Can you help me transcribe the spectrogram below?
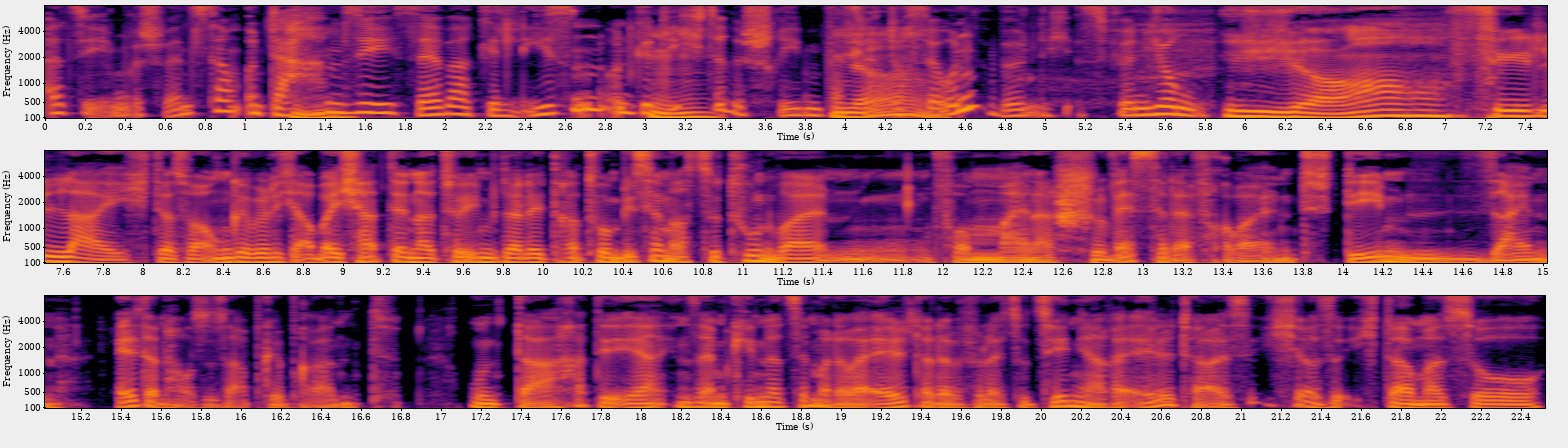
als Sie eben geschwärmt geschwänzt haben. Und da mhm. haben Sie selber gelesen und Gedichte mhm. geschrieben, was ja. ja. doch sehr ungewöhnlich ist für einen Jungen. Ja, vielleicht. Das war ungewöhnlich. Aber ich hatte natürlich mit der Literatur ein bisschen was zu tun, weil mm, von meiner Schwester der Freund, dem sein Elternhaus ist abgebrannt. Und da hatte er in seinem Kinderzimmer, der war älter, der war vielleicht so zehn Jahre älter als ich, also ich damals so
